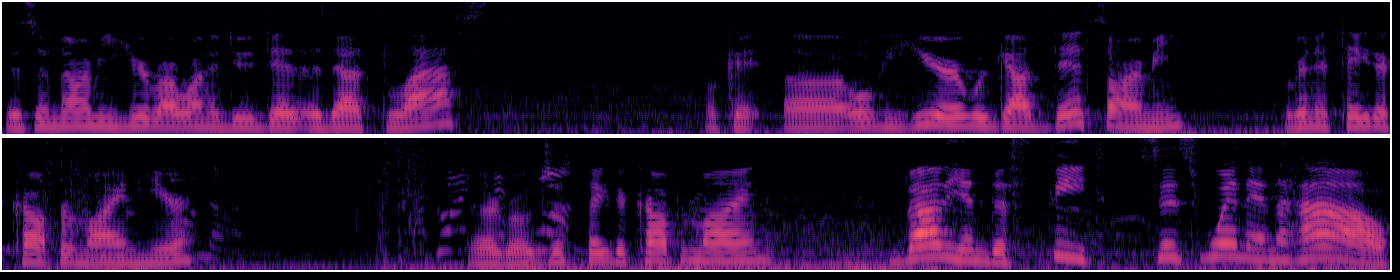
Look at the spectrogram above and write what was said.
There's an army here, I want to do that, that last. Okay, uh, over here we got this army. We're gonna take the copper mine here. There we go. Just take the copper mine. Valiant defeat. Since when and how?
